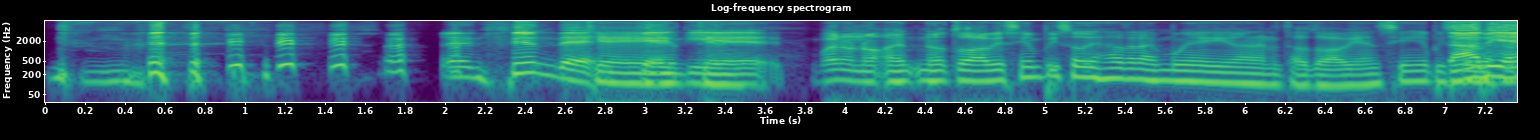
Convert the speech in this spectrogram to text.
¿entiendes? Que- Que que- Bueno, no, eh, no, todavía 100 episodios atrás es muy adelantado. Todavía en 100 episodios Está bien,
